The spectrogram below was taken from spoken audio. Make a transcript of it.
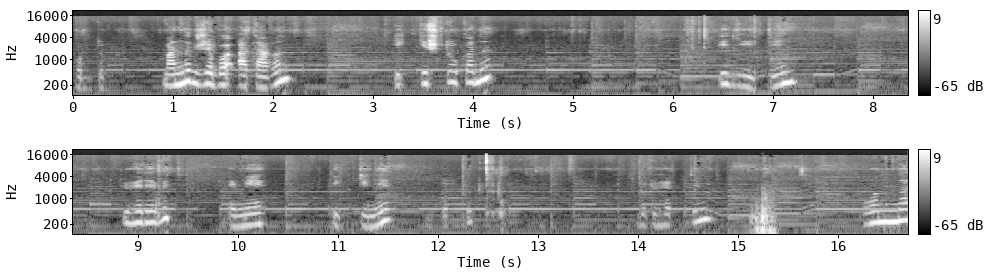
Курдук. Маннык же атагын икки штуканы түһәрәбит. Эми иккини курдук. Бу түһәртим. Онна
